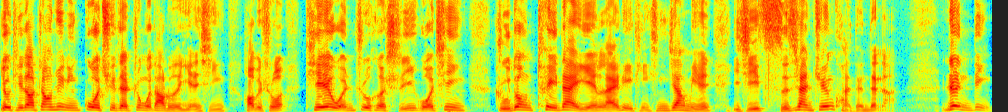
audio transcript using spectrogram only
又提到张钧甯过去在中国大陆的言行，好比说贴文祝贺十一国庆，主动退代言来力挺新疆棉，以及慈善捐款等等啊。认定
